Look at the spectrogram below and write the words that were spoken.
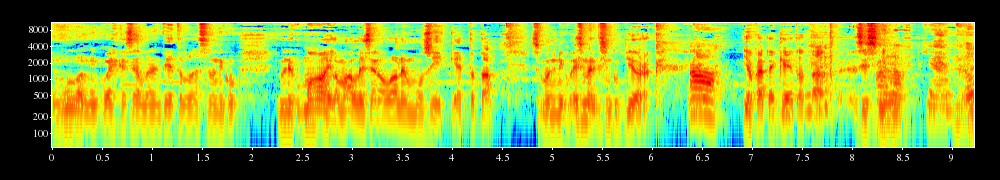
Ja mulla on niinku ehkä sellainen tietynlainen sellainen niinku, niinku maailmallisen oloinen musiikki, että tota, semmoinen niinku, esimerkiksi niinku Björk, Ah. jo, joka tekee tota, siis I niinku, love you.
